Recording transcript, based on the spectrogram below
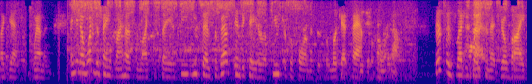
against women. And you know, one of the things my husband likes to say is he, he says the best indicator of future performance is to look at past performance. This is legislation that Joe Biden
